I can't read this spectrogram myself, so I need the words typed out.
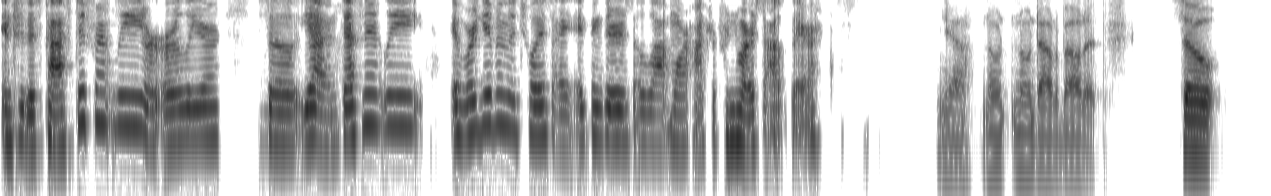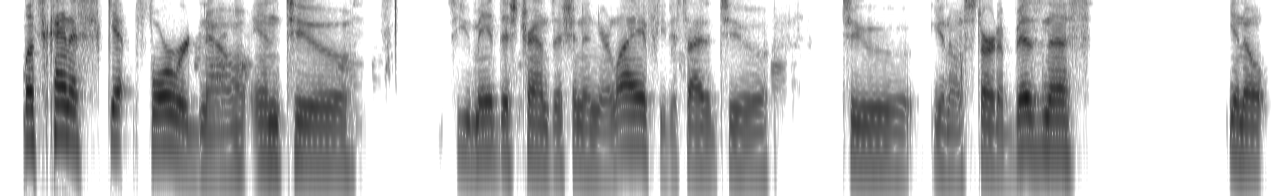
entered this path differently or earlier so yeah definitely if we're given the choice i, I think there's a lot more entrepreneurs out there. Yeah no no doubt about it. So let's kind of skip forward now into so you made this transition in your life you decided to to you know start a business. You know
